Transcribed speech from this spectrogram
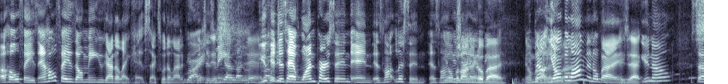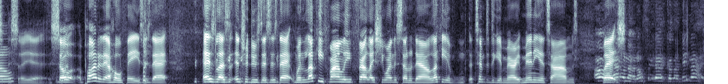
a whole phase. And whole phase don't mean you got to like have sex with a lot of people. Right. It just Yes. means got a Yeah. you can just have one person and as long listen, as long you don't as belong you're to happy- nobody. You don't no, to you don't nobody. belong to nobody. Exactly. You know? So, So, so yeah. So a part of that whole phase is that, as let's introduce this, is that when Lucky finally felt like she wanted to settle down, Lucky attempted to get married many a times. Oh, But I sh- don't know. Don't say that because I did not.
